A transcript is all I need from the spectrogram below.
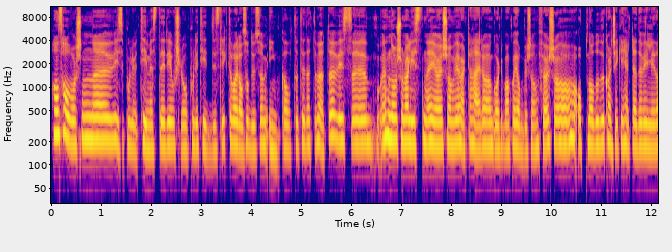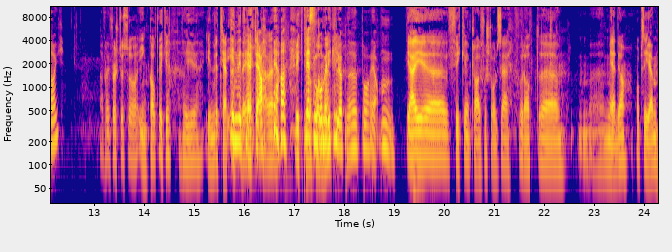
Hans Halvorsen, eh, visepolitimester i Oslo politidistrikt. Det var altså du som innkalte til dette møtet. Hvis eh, når journalistene gjør som vi hørte her og går tilbake og jobber som før, så oppnådde du kanskje ikke helt det du ville i dag? Ja, for det første så innkalte vi ikke, vi inviterte. Inviterte, ja. ja. Pressen kommer ikke løpende på, ja. Mm. Jeg uh, fikk en klar forståelse jeg, for at media igjen,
